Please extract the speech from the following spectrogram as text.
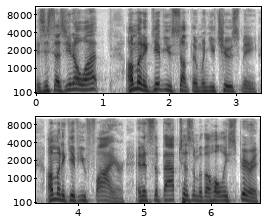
is he says, you know what? I'm going to give you something when you choose me. I'm going to give you fire, and it's the baptism of the Holy Spirit.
